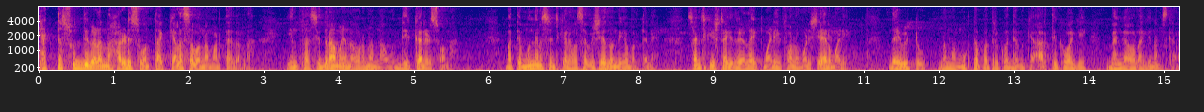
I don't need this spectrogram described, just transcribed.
ಕೆಟ್ಟ ಸುದ್ದಿಗಳನ್ನು ಹರಡಿಸುವಂಥ ಕೆಲಸವನ್ನು ಮಾಡ್ತಾ ಇದ್ದಾರಲ್ಲ, ಇಂಥ ಸಿದ್ದರಾಮಯ್ಯನವರನ್ನು ನಾವು ಧಿಕ್ಕರಿಸೋಣ ಮತ್ತು ಮುಂದಿನ ಸಂಚಿಕೆಯಲ್ಲಿ ಹೊಸ ವಿಷಯದೊಂದಿಗೆ ಬರ್ತೇನೆ. ಸಂಚಿಕೆ ಇಷ್ಟ ಆಗಿದ್ರೆ ಲೈಕ್ ಮಾಡಿ ಫಾಲೋ ಮಾಡಿ ಶೇರ್ ಮಾಡಿ. ದಯವಿಟ್ಟು ನಮ್ಮ ಮುಕ್ತ ಪತ್ರಿಕೋದ್ಯಮಕ್ಕೆ ಆರ್ಥಿಕವಾಗಿ ಬೆಂಗಾವಲಾಗಿ ನಮಸ್ಕಾರ.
